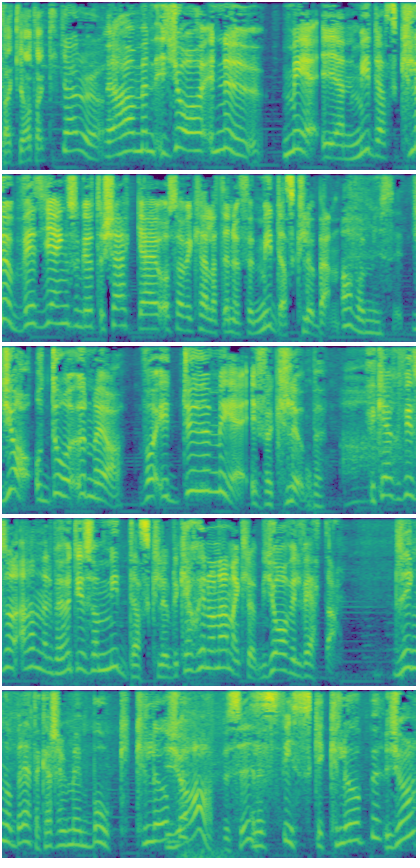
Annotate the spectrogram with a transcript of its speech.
Tack, ja tack. Carro då? Ja, men jag är nu med i en middagsklubb. Vi är ett gäng som går ut och käkar och så har vi kallat det nu för middagsklubben. Ah, vad mysigt. Ja, och då undrar jag, vad är du med i för klubb? Det kanske finns någon annan, det behöver inte just vara middagsklubb, det kanske är någon annan klubb. Jag vill veta. Ring och berätta, kanske är du med i en bokklubb? Ja, precis. Eller fiskeklubb? Ja.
